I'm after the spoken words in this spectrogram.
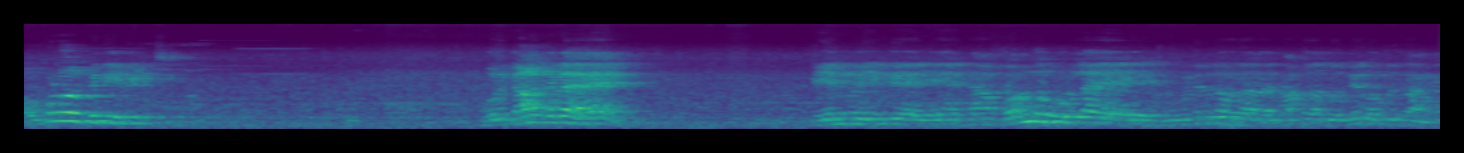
அவ்வளவு பெரிய வீழ்ச்சி ஒரு காலத்துல என்ன எங்க எ- நான் பிறந்த ஊர்ல கிட்டத்தட்ட ஒரு நாற்பது ஐம்பது பேர் வந்திருக்காங்க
